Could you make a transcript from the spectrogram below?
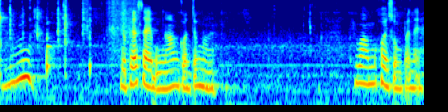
อืม เดี๋ยวแพทใส่บุงน้ำก่อนจังหน่อย พี่ว่าไม่ค่อยสมไปไหนใด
